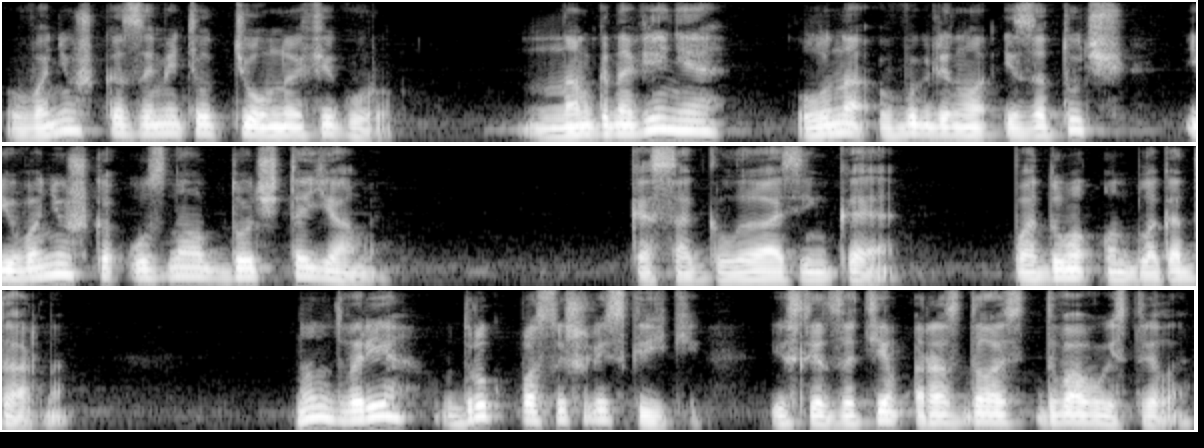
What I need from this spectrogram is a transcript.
Ванюшка заметил темную фигуру. На мгновение луна выглянула из-за туч, и Ванюшка узнал дочь Таямы. «Косоглазенькая», — подумал он благодарно. Но на дворе вдруг послышались крики и вслед за тем раздалось два выстрела.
